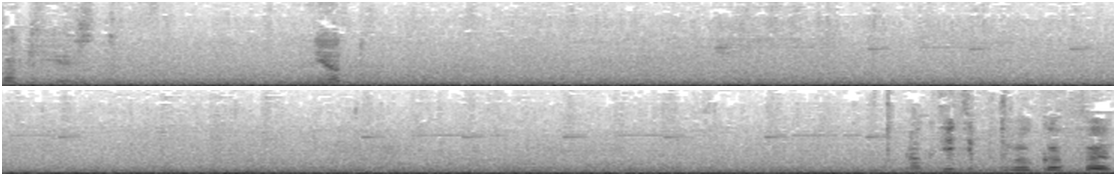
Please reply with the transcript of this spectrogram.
как есть. Нет. Твое кафе?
